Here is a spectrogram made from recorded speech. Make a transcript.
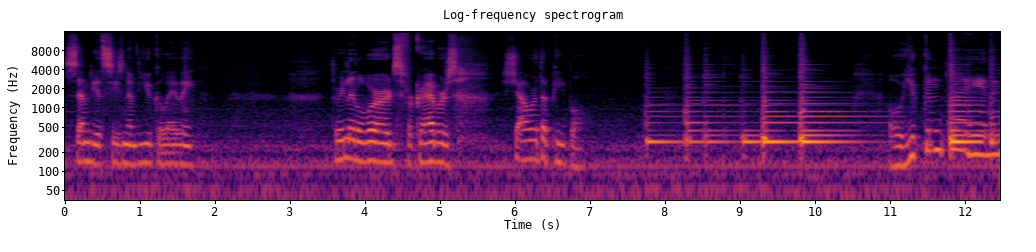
70th season of the ukulele. Three little words for crabbers shower the people. Oh, you can play the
